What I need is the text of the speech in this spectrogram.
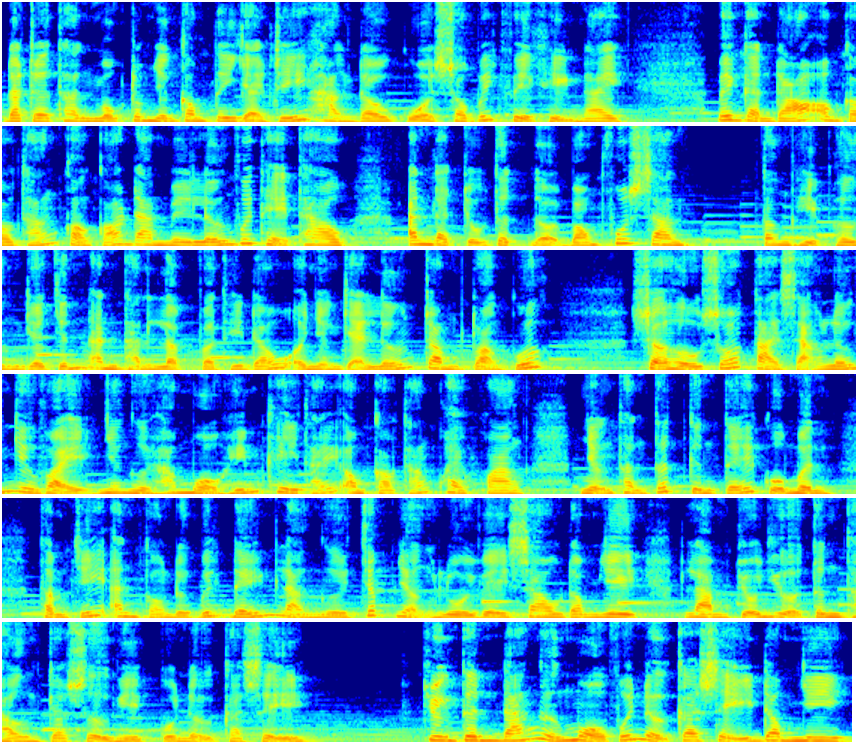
đã trở thành một trong những công ty giải trí hàng đầu của showbiz Việt hiện nay. Bên cạnh đó, ông Cao Thắng còn có đam mê lớn với thể thao. Anh là chủ tịch đội bóng Futsal, Tân Hiệp Hưng do chính anh thành lập và thi đấu ở những giải lớn trong toàn quốc. Sở hữu số tài sản lớn như vậy, nhưng người hâm mộ hiếm khi thấy ông Cao Thắng khoe khoang những thành tích kinh tế của mình. Thậm chí anh còn được biết đến là người chấp nhận lùi về sau Đông Nhi, làm chỗ dựa tinh thần cho sự nghiệp của nữ ca sĩ. Chuyện tình đáng ngưỡng mộ với nữ ca sĩ Đông Nhi.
